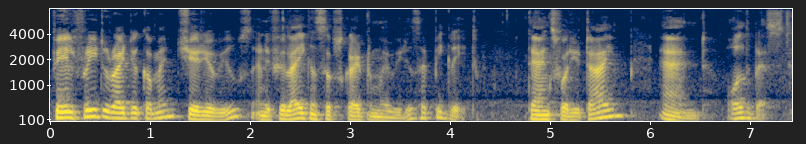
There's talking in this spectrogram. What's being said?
Feel free to write your comment, share your views, and if you like and subscribe to my videos, that'd be great. Thanks for your time and all the best.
